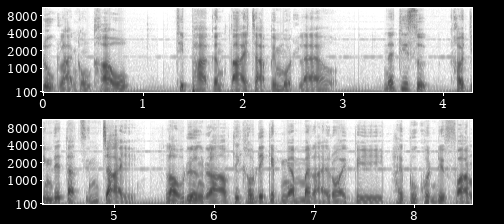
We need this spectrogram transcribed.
ลูกหลานของเขา ที่พากันตายจากไปหมดแล้ว ในที่สุดเขาจึงได้ตัดสินใจ เล่าเรื่องราวที่เขาได้เก็บงำมาหลายร้อยปี ให้ผู้คนได้ฟัง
